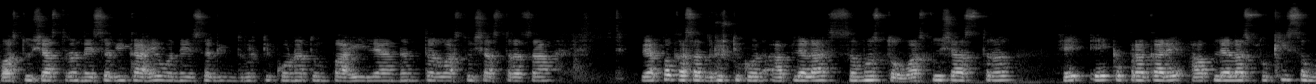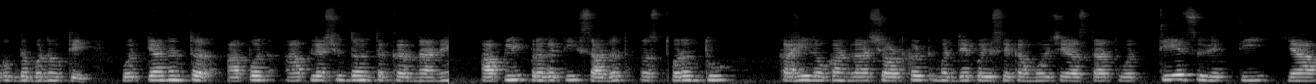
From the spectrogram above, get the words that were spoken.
वास्तुशास्त्र नैसर्गिक आहे व नैसर्गिक दृष्टिकोनातून पाहिल्यानंतर वास्तुशास्त्राचा व्यापक असा दृष्टिकोन आपल्याला समजतो. वास्तुशास्त्र हे एक प्रकारे आपल्याला सुखी समृद्ध बनवते व त्यानंतर आपण आपल्या शुद्ध अंतकरणाने आपली प्रगती साधत असतो. परंतु काही लोकांना शॉर्टकटमध्ये पैसे कमवायचे असतात व तेच व्यक्ती या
